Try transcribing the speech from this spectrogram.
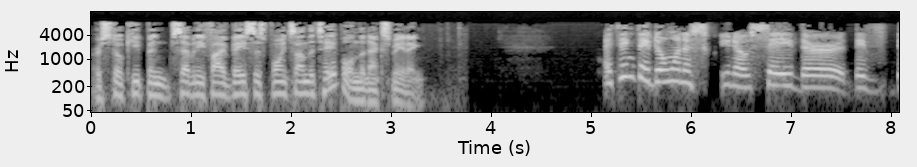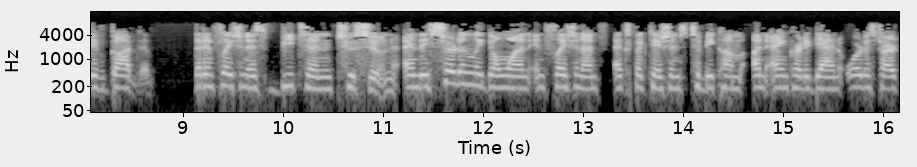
are still keeping 75 basis points on the table in the next meeting. I think they don't want to, you know, say they're, they've, they've got that inflation is beaten too soon. And they certainly don't want inflation expectations to become unanchored again or to start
